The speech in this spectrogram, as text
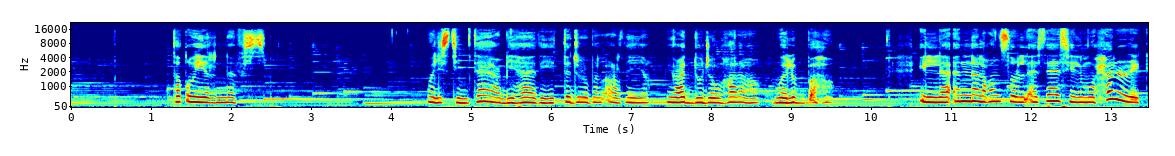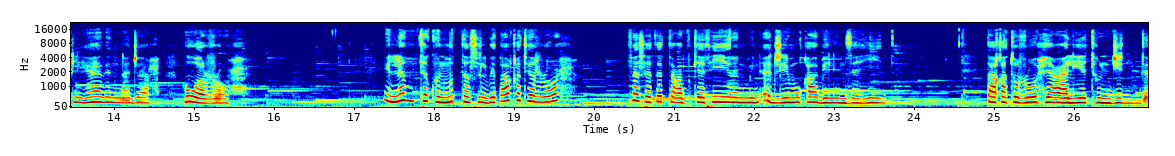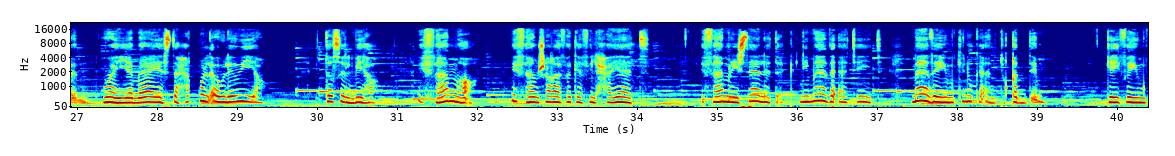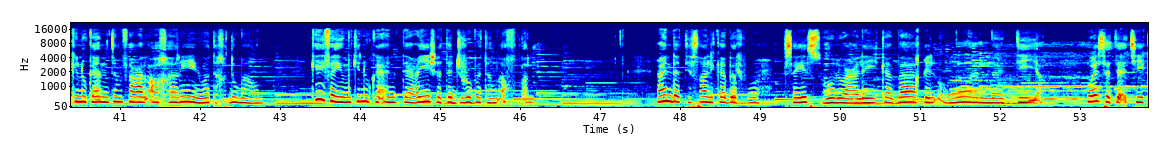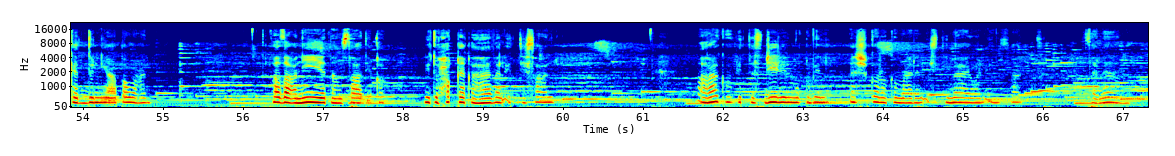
تطوير النفس والاستمتاع بهذه التجربة الأرضية يعد جوهرها ولبها. إلا أن العنصر الأساسي المحرك لهذا النجاح هو الروح. إن لم تكن متصل بطاقة الروح فستتعب كثيرا من أجل مقابل زهيد طاقة الروح عالية جدا وهي ما يستحق الأولوية. اتصل بها. افهمها. افهم شغفك في الحياة. افهم رسالتك. لماذا أتيت؟ ماذا يمكنك أن تقدم؟ كيف يمكنك أن تنفع الآخرين وتخدمهم؟ كيف يمكنك أن تعيش تجربة أفضل؟ عند اتصالك بالروح سيسهل عليك باقي الأمور المادية وستأتيك الدنيا طوعا. فضع نية صادقة لتحقق هذا الاتصال. أراكم في التسجيل المقبل. أشكركم على الاستماع والانصات سلام.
